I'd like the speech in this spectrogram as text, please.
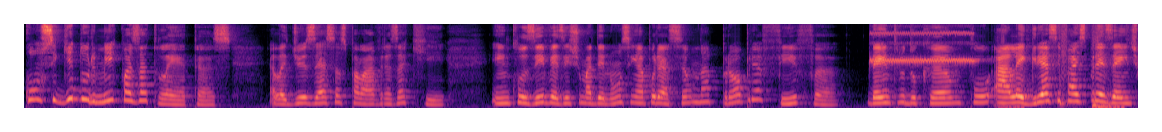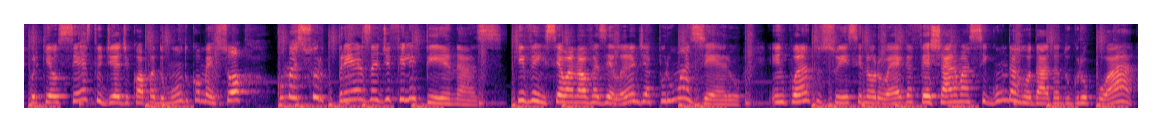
conseguir dormir com as atletas. Ela diz essas palavras aqui. Inclusive, existe uma denúncia em apuração na própria FIFA. Dentro do campo, a alegria se faz presente porque o sexto dia de Copa do Mundo começou com uma surpresa de Filipinas, que venceu a Nova Zelândia por 1 a 0, enquanto Suíça e Noruega fecharam a segunda rodada do Grupo A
